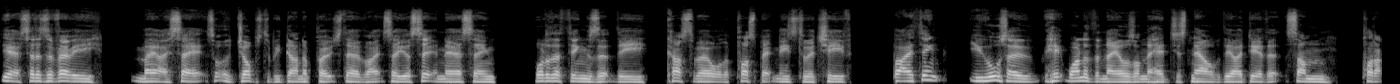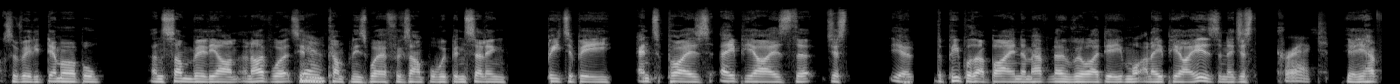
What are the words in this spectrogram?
Yeah, so there's a very may I say it, sort of jobs to be done approach there, right? So you're sitting there saying, what are the things that the customer or the prospect needs to achieve? But I think you also hit one of the nails on the head just now with the idea that some products are really demoable and some really aren't. And I've worked in yeah. companies where, for example, we've been selling B2B enterprise APIs that just, you know, the people that are buying them have no real idea even what an API is. And they're just Correct. Yeah, you have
